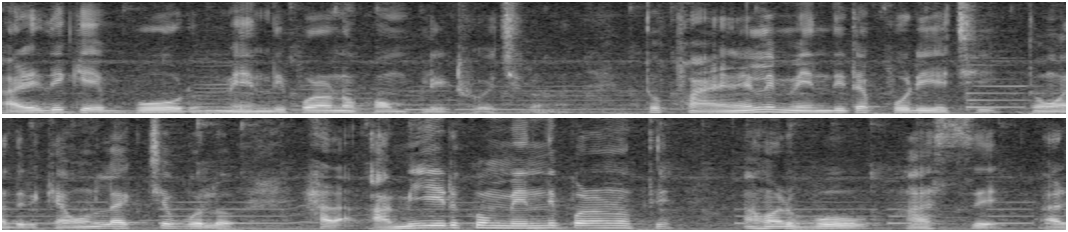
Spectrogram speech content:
আর এদিকে বোর মেহেন্দি পড়ানো কমপ্লিট হয়েছিল না। তো ফাইনালি মেহেন্দিটা পরিয়েছি। তোমাদের কেমন লাগছে বলো? আর আমি এরকম মেহেন্দি পড়ানোতে আমার বউ হাসছে আর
